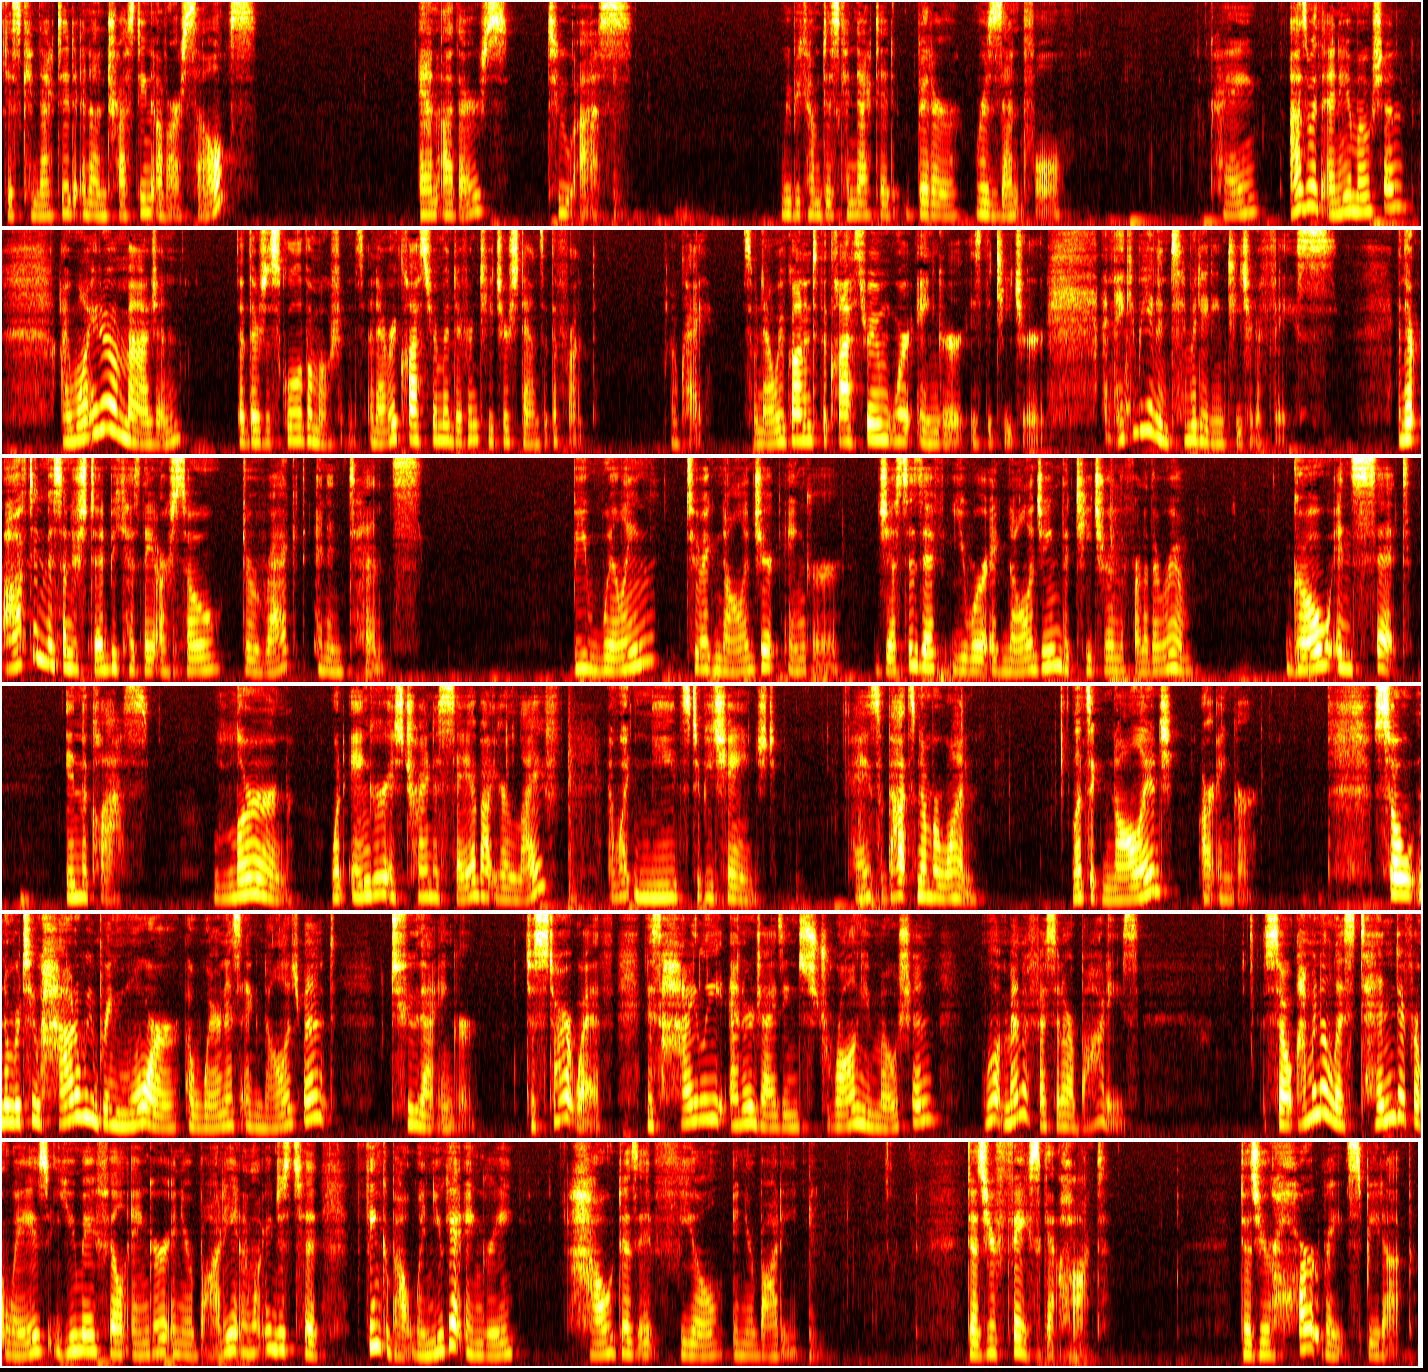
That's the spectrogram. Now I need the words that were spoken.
disconnected and untrusting of ourselves and others to us. We become disconnected, bitter, resentful, Okay? As with any emotion, I want you to imagine that there's a school of emotions, and every classroom, a different teacher stands at the front. Okay, so now we've gone into the classroom where anger is the teacher, and they can be an intimidating teacher to face. And they're often misunderstood because they are so direct and intense. Be willing to acknowledge your anger just as if you were acknowledging the teacher in the front of the room. Go and sit in the class. Learn what anger is trying to say about your life and what needs to be changed. Okay, so that's number one. Let's acknowledge our anger. So, number two, how do we bring more awareness and acknowledgement to that anger? To start with, this highly energizing, strong emotion, well, it manifests in our bodies. So I'm going to list 10 different ways you may feel anger in your body. And I want you just to think about when you get angry, how does it feel in your body? Does your face get hot? Does your heart rate speed up?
